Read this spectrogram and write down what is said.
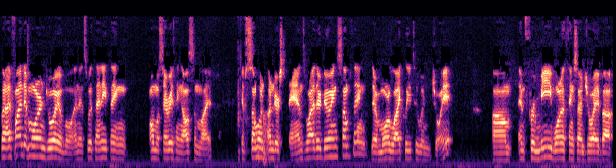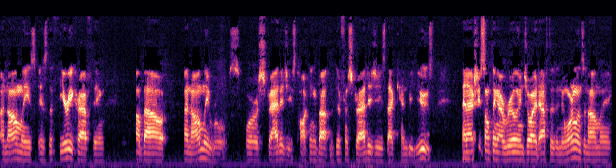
But I find it more enjoyable, and it's with anything, almost everything else in life. If someone understands why they're doing something, they're more likely to enjoy it. Um, and for me, one of the things I enjoy about anomalies is the theory crafting about anomaly rules or strategies, talking about the different strategies that can be used. And actually, something I really enjoyed after the New Orleans anomaly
